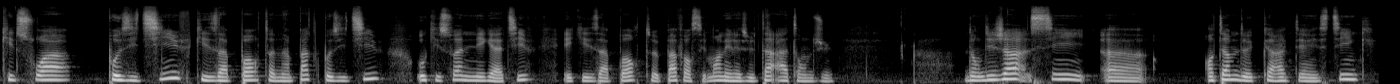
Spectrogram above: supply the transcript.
qu'ils soient positifs, qu'ils apportent un impact positif ou qu'ils soient négatifs et qu'ils apportent pas forcément les résultats attendus. Donc déjà, si en termes de caractéristiques,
